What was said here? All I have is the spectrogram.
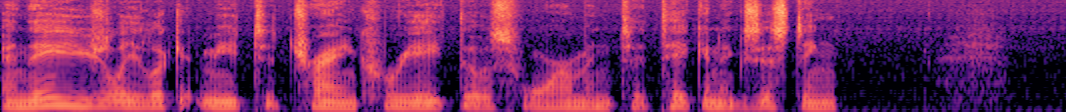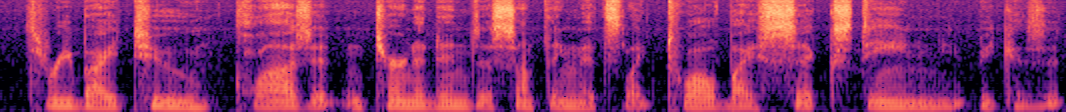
and they usually look at me to try and create those for them and to take an existing three by two closet and turn it into something that's like 12 by 16 because it,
